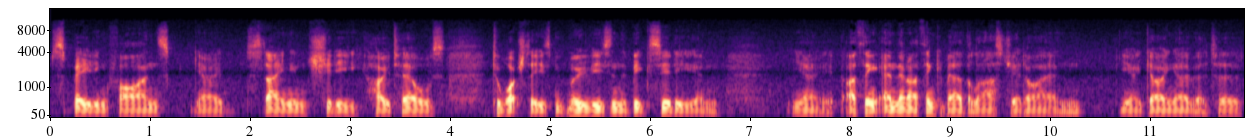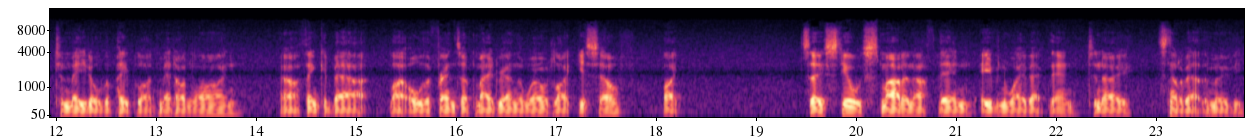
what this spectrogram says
speeding fines, you know, staying in shitty hotels to watch these movies in the big city, and you know, I think, and then I think about the Last Jedi and you know going over to to meet all the people I'd met online. And I think about like all the friends I've made around the world, like yourself, like so still smart enough then, even way back then, to know it's not about the movie.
